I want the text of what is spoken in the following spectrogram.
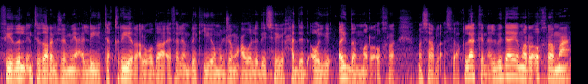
في ظل انتظار الجميع لتقرير الوظائف الامريكي يوم الجمعة والذي سيحدد أيضا مرة أخرى مسار الأسواق، لكن البداية مرة أخرى مع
